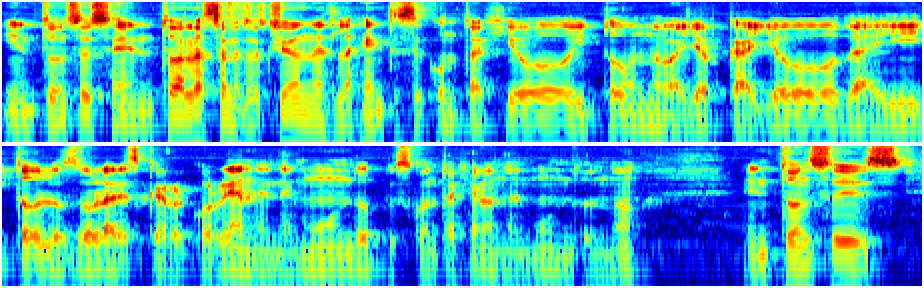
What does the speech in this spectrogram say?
Y entonces en todas las transacciones la gente se contagió y todo Nueva York cayó, de ahí todos los dólares que recorrían en el mundo, pues contagiaron el mundo, ¿no? Entonces,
